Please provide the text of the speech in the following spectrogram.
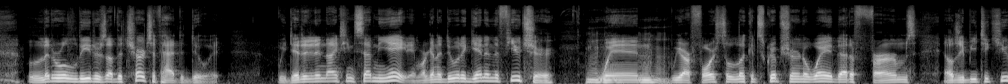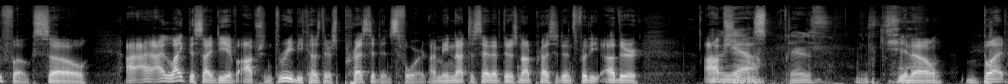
literal leaders of the church have had to do it. We did it in 1978, and we're going to do it again in the future mm-hmm, when mm-hmm. we are forced to look at scripture in a way that affirms LGBTQ folks. So I, I like this idea of option three because there's precedence for it. I mean, not to say that there's not precedence for the other options Oh, yeah. There's you know but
